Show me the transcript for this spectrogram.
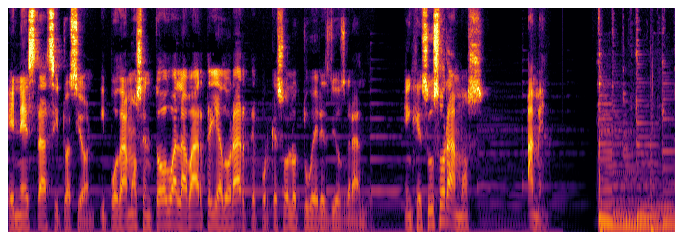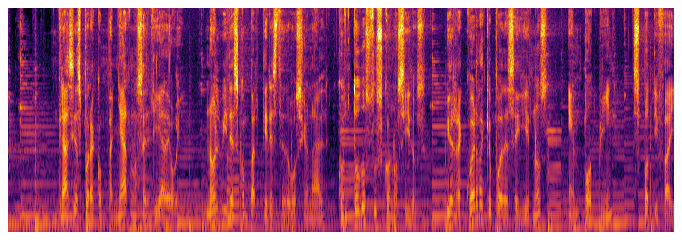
en esta situación y podamos en todo alabarte y adorarte porque solo tú eres Dios grande. En Jesús oramos. Amén. Gracias por acompañarnos el día de hoy. No olvides compartir este devocional con todos tus conocidos y recuerda que puedes seguirnos en Podbean, Spotify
